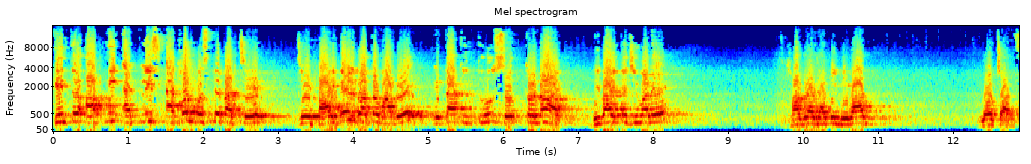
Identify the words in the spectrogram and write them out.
কিন্তু আপনি অ্যাটলিস্ট এখন বুঝতে পারছেন যে বাইবেলগত ভাবে এটা কিন্তু সত্য নয় বিবাহিত জীবনে ঝগড়াঝাটি বিবাদ no chance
